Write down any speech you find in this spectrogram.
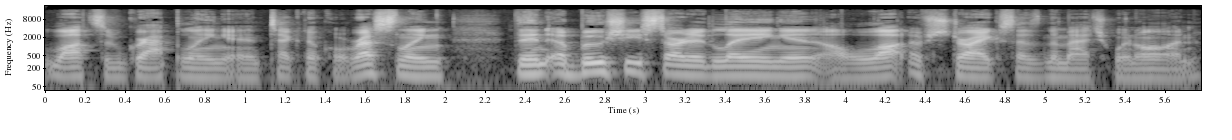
lots of grappling and technical wrestling. Then Ibushi started laying in a lot of strikes as the match went on.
